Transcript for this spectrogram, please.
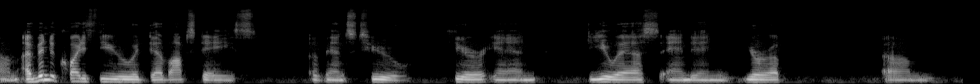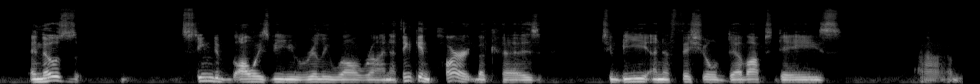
Um, I've been to quite a few DevOps Days events too, here in the U.S. and in Europe, um, and those seem to always be really well run. I think in part because to be an official DevOps Days um,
